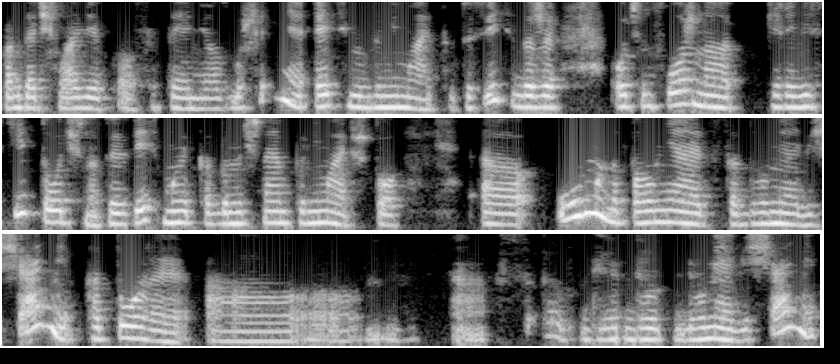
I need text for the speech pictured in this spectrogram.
когда человек в состоянии размышления этим занимается. То есть, видите, даже очень сложно перевести точно. То есть здесь мы как бы начинаем понимать, что э, ум наполняется двумя вещами, которые э, э, с двумя вещами,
